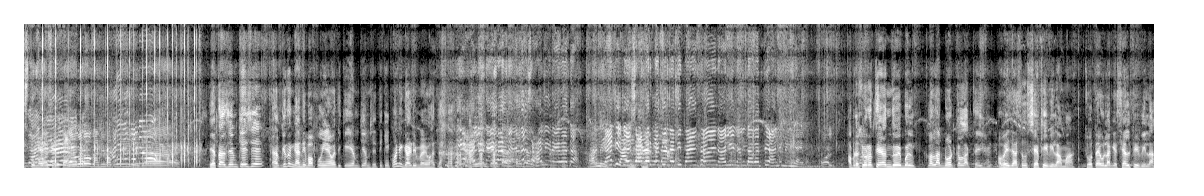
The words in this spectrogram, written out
સસ્તું મળે છે. તાળીઓ કરો ગાંધી બાપુની જય. એતા જેમ કે છે એમ કીધું ને ગાંધી બાપુ અહીંયા આવ્યા હતી કે એમ કેમ છે તે કે કોની ગાડીમાં આવ્યા હતા? આપણે સુરતથી આવ્યો ને બોલ કલાક દોઢ કલાક થઈ ગયું. હવે જાશું સેફી વિલામાં. જોતા એવું લાગે સેલ્ફી વિલા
